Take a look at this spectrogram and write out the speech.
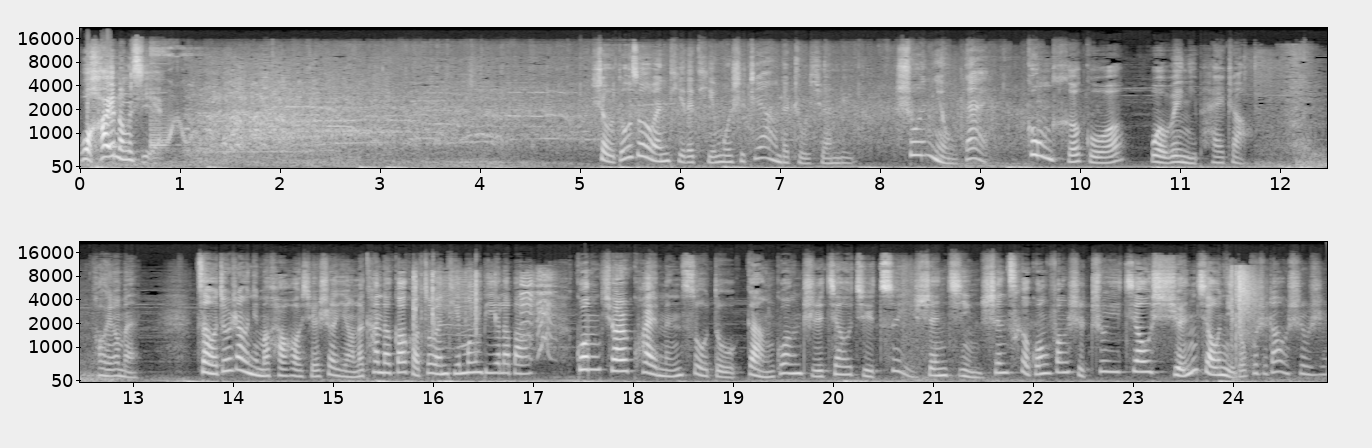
我还能写。”首都作文题的题目是这样的主旋律：说纽带，共和国，我为你拍照。朋友们。早就让你们好好学摄影了，看到高考作文题懵逼了吧？光圈、快门速度、感光值、焦距、最深、景深、测光方式、追焦、旋焦，你都不知道是不是？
